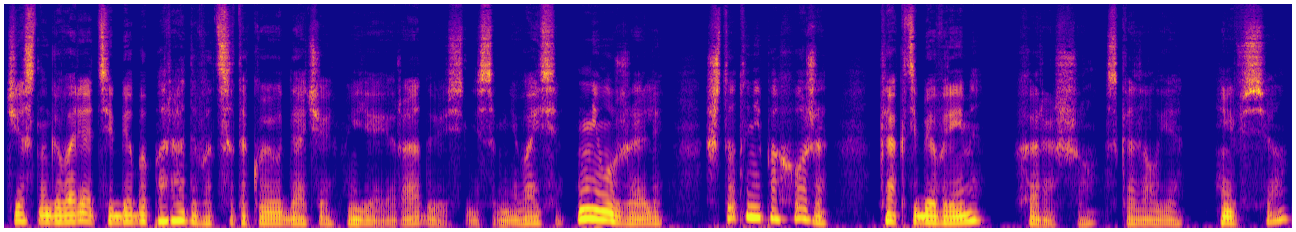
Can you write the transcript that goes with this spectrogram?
«Честно говоря, тебе бы порадоваться такой удаче. Я и радуюсь, не сомневайся. Неужели? Что-то не похоже. Как тебе время?» «Хорошо», — сказал я. «И все?»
